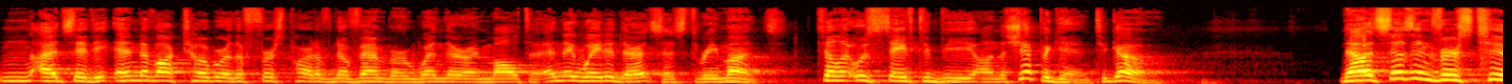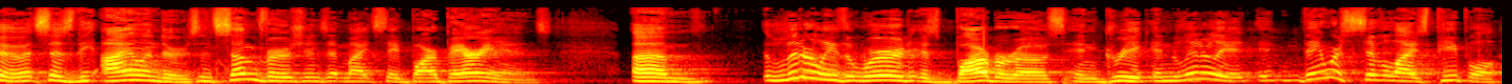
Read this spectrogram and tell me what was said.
mm, I'd say, the end of October or the first part of November when they're in Malta. And they waited there, it says, three months, till it was safe to be on the ship again, to go. Now it says in verse 2, it says the islanders. In some versions, it might say barbarians. Um, literally, the word is barbaros in Greek, and literally, it, it, they were civilized people.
